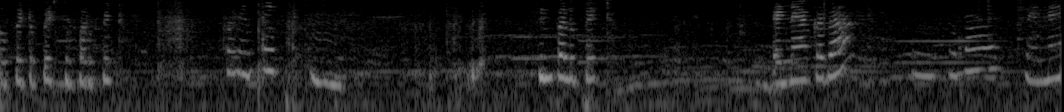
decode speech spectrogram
ಉಪ್ಪಿಟ್ಟು ಉಪ್ಪಿಟ್ಟು ಸೂಪರ್ ಉಪ್ಪಿಟ್ಟು ಹ್ಮ್ ಸಿಂಪಲ್ ಉಪ್ಪಿಟ್ಟು ಎಣ್ಣೆ ಹಾಕದ ಎಣ್ಣೆ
